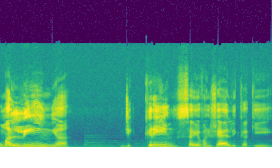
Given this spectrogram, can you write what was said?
uma linha de crença evangélica que,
